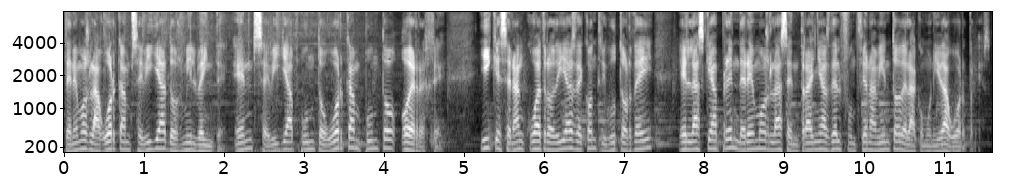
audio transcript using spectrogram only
tenemos la WordCamp Sevilla 2020 en sevilla.wordcamp.org y que serán cuatro días de Contributor Day en las que aprenderemos las entrañas del funcionamiento de la comunidad WordPress.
